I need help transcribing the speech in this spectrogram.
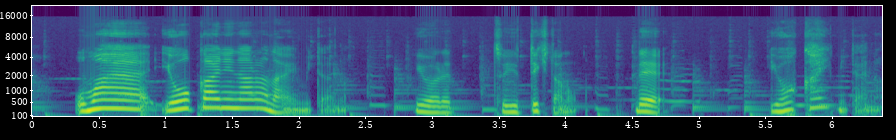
「お前妖怪にならない?」みたいな。言われそう言ってきたの。で「妖怪?」みたいな。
